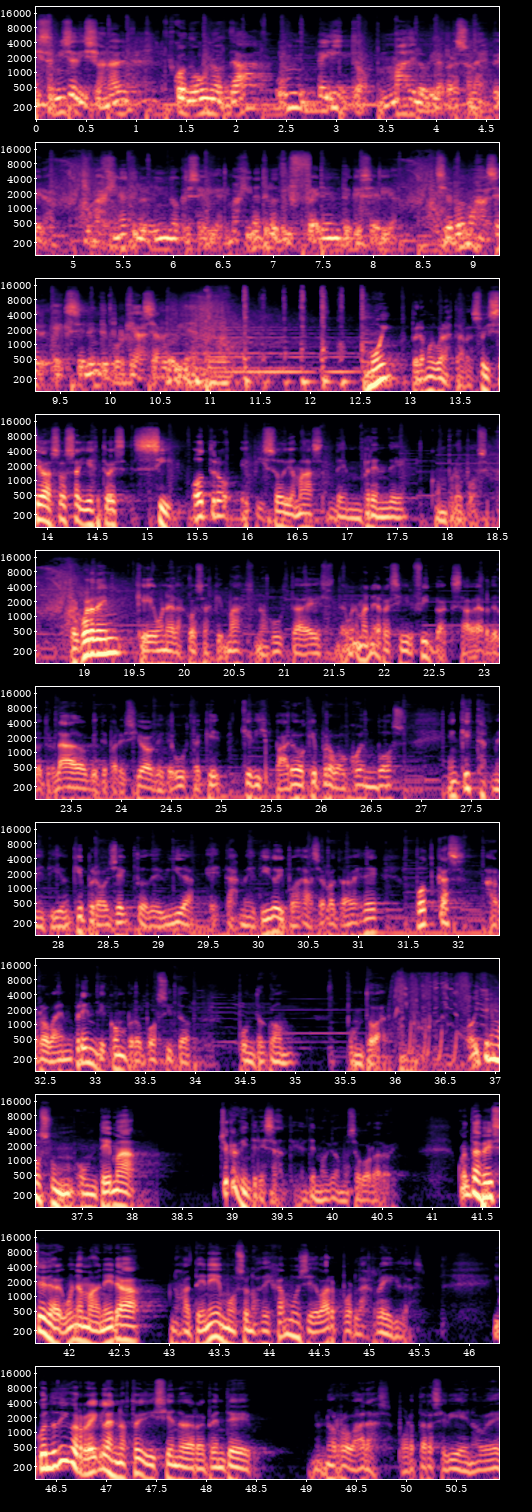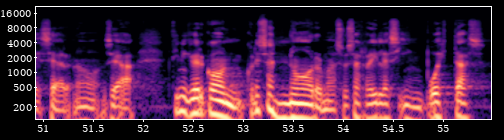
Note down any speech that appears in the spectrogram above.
Y semilla adicional cuando uno da un pelito más de lo que la persona espera. Imagínate lo lindo que sería, imagínate lo diferente que sería. Si lo podemos hacer excelente, ¿por qué hacerlo bien? Muy, pero muy buenas tardes. Soy Seba Sosa y esto es Sí, otro episodio más de Emprende con propósito. Recuerden que una de las cosas que más nos gusta es, de alguna manera, recibir feedback, saber del otro lado qué te pareció, qué te gusta, qué, qué disparó, qué provocó en vos, en qué estás metido, en qué proyecto de vida estás metido y podés hacerlo a través de podcast.emprendeconpropósito.com.ar. Hoy tenemos un, un tema, yo creo que interesante, el tema que vamos a abordar hoy. ¿Cuántas veces de alguna manera nos atenemos o nos dejamos llevar por las reglas? Y cuando digo reglas no estoy diciendo de repente no robarás, portarse bien, obedecer. O sea, tiene que ver con, con esas normas o esas reglas impuestas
